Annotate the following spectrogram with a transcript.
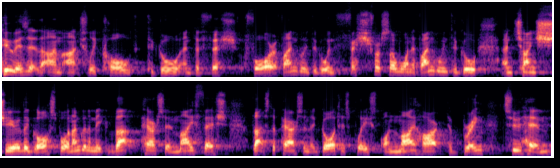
Who is it that I'm actually called to go and to fish for? If I'm going to go and fish for someone, if I'm going to go and try and share the gospel, and I'm going to make that person my fish, that's the person that God has placed on my heart to bring to Him,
